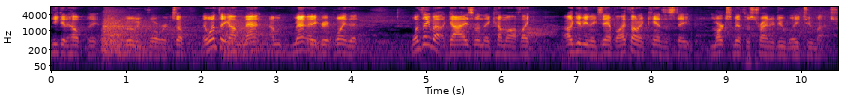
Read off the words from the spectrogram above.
he could help moving forward. So the one thing, I'm, Matt, I'm, Matt made a great point that one thing about guys when they come off, like I'll give you an example. I thought in Kansas State, Mark Smith was trying to do way too much,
